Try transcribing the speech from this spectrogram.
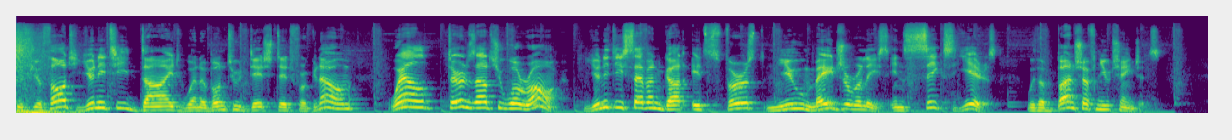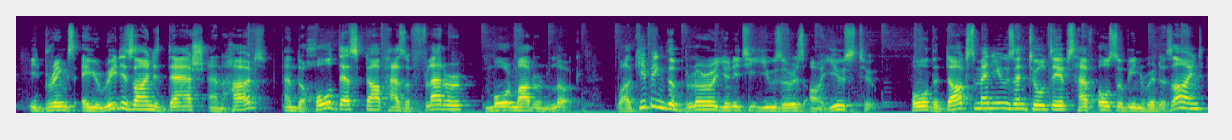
If you thought Unity died when Ubuntu ditched it for GNOME, well, turns out you were wrong. Unity 7 got its first new major release in 6 years, with a bunch of new changes. It brings a redesigned dash and HUD, and the whole desktop has a flatter, more modern look while keeping the blur Unity users are used to. All the docs menus and tooltips have also been redesigned,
